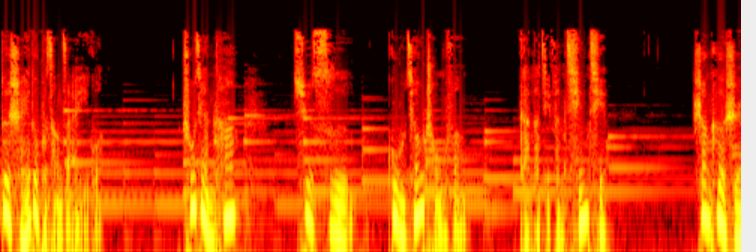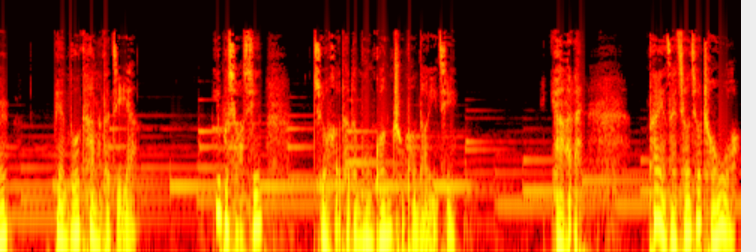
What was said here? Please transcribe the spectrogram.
对谁都不曾在意过。初见他，却似故交重逢，感到几分亲切。上课时，便多看了他几眼，一不小心，就和他的目光触碰到一起。原来，他也在悄悄瞅我。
